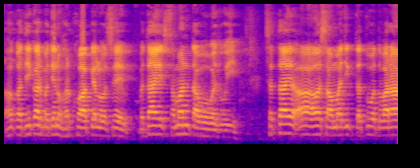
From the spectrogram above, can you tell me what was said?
હક અધિકાર બધાનો હરખો આપેલો છે. બધાએ સમાનતા હોવા જોઈએ. છતાંય આ અસામાજિક તત્વો દ્વારા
